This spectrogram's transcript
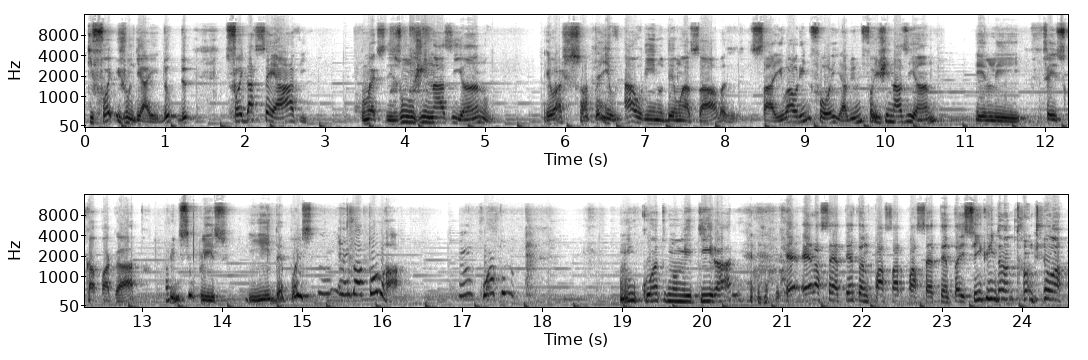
que foi de Jundiaí, do, do, foi da SEAV, como é que se diz? Um ginasiano eu acho que só tem. Aurino deu umas aulas, saiu, Aurino foi. Aurino foi ginasiano. Ele fez capagato, Aurino Simplício. E depois eu ainda estou lá. Enquanto, enquanto não me tirarem. É, era 70 anos, passaram para 75 então, então tem uma,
